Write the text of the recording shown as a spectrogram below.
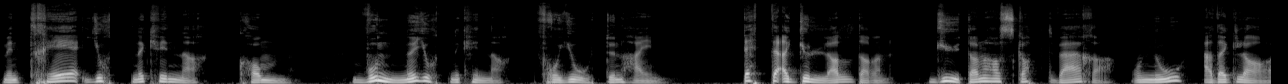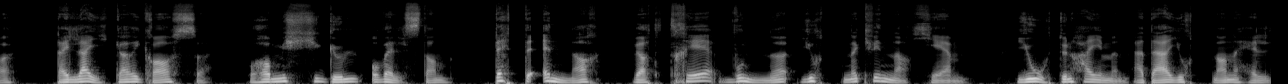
Men tre jotnekvinner kom, vonde jotnekvinner fra Jotunheim. Dette er gullalderen. Gudene har skapt verda, og nå er de glade. De leker i graset og har mye gull og velstand. Dette ender ved at tre vonde jotnekvinner kjem. Jotunheimen er der jotnene held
